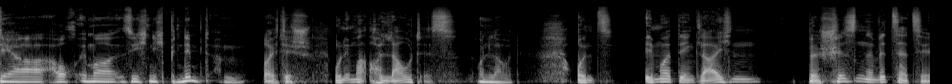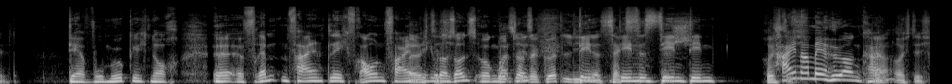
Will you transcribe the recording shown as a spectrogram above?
Der auch immer sich nicht benimmt am Richtig. Tisch. Und immer auch laut ist. Und laut. Und immer den gleichen beschissenen Witz erzählt. Der womöglich noch äh, fremdenfeindlich, frauenfeindlich Richtig. oder sonst irgendwas Unter ist. der Gürtellinie den, den, den, sexistisch. den Richtig. keiner mehr hören kann. Ja, richtig.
